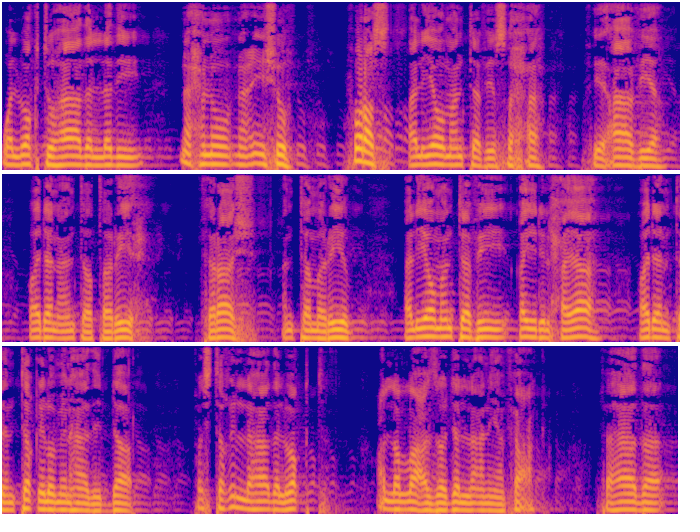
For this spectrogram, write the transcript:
والوقت هذا الذي نحن نعيشه فرص. اليوم أنت في صحة في عافية. غدا أنت طريح. فراش أنت مريض. اليوم أنت في قيد الحياة. غدا تنتقل من هذه الدار. فاستغل هذا الوقت. عل الله عز وجل أن ينفعك. فهذا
